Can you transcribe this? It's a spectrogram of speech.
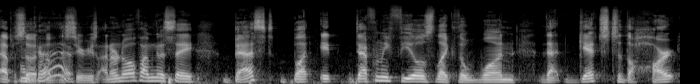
episode okay. of the series. I don't know if I'm going to say best, but it definitely feels like the one that gets to the heart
